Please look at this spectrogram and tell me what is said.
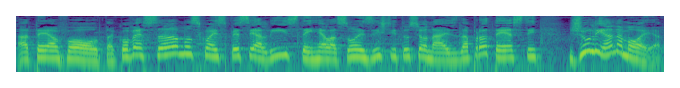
Até a volta. Conversamos com a especialista em relações institucionais da Proteste, Juliana Moia.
